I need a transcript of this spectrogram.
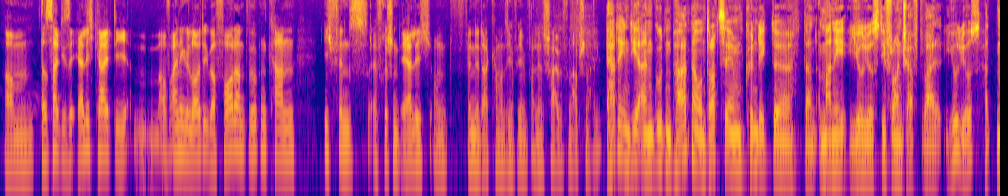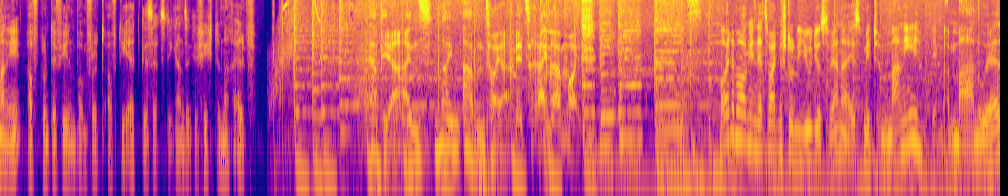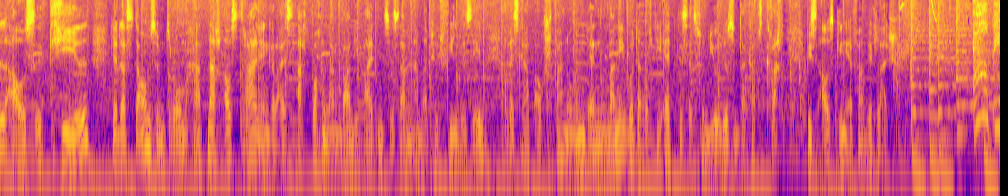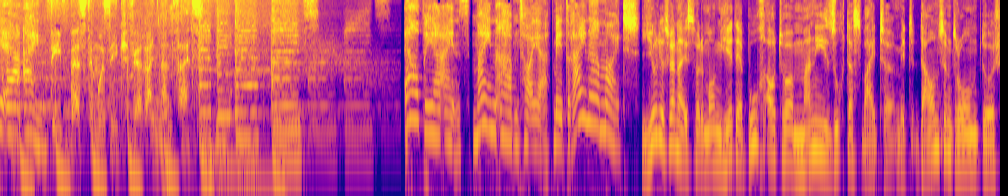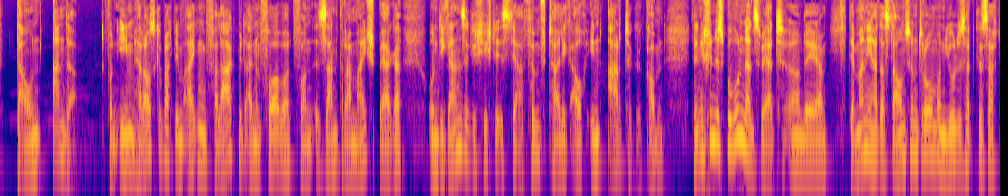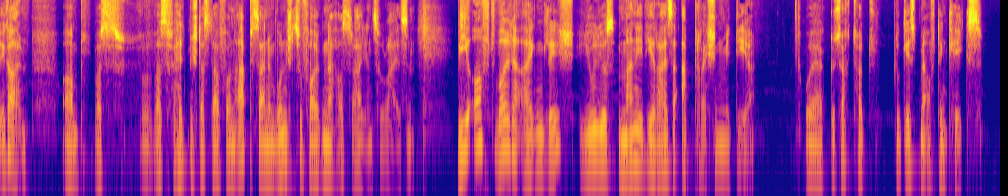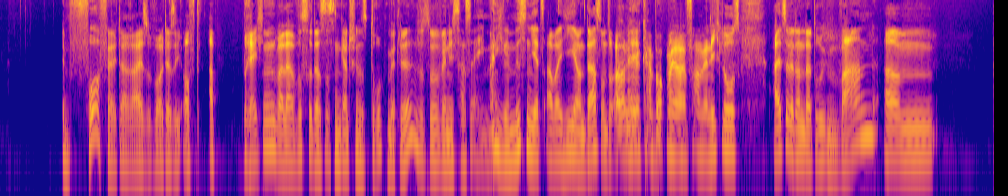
Ähm, das ist halt diese Ehrlichkeit, die auf einige Leute überfordernd wirken kann. ich finde es erfrischend ehrlich und finde, da kann man sich auf jeden Fall eine Scheibe von abschneiden. Er hatte in dir einen guten Partner und trotzdem kündigte dann Money Julius die Freundschaft, weil Julius hat Money aufgrund der vielen Pommes auf Diät gesetzt. Die ganze Geschichte nach elf. RPR 1, mein Abenteuer mit Rainer Meusch. Heute Morgen in der zweiten Stunde Julius Werner ist mit Manny, dem Manuel aus Kiel, der das Down-Syndrom hat, nach Australien gereist. Acht Wochen lang waren die beiden zusammen, haben natürlich viel gesehen, aber es gab auch Spannungen, denn Manny wurde auf Diät gesetzt von Julius und da gab's Krach. Wie es ausging, erfahren wir gleich. RPR 1. Die beste Musik für Rheinland-Pfalz. RPR 1, mein Abenteuer mit Rainer Meutsch. Julius Werner ist heute Morgen hier, der Buchautor Money sucht das Weite mit Down-Syndrom durch Down Under. Von ihm herausgebracht im eigenen Verlag mit einem Vorwort von Sandra Maischberger. Und die ganze Geschichte ist ja fünfteilig auch in Arte gekommen. Denn ich finde es bewundernswert. Äh, der, der Money hat das Down-Syndrom und Julius hat gesagt, egal, äh, was was hält mich das davon ab, seinem Wunsch zu folgen, nach Australien zu reisen? Wie oft wollte eigentlich Julius Money die Reise abbrechen mit dir? Wo er gesagt hat, du gehst mir auf den Keks. Im Vorfeld der Reise wollte er sich oft abbrechen, weil er wusste, das ist ein ganz schönes Druckmittel. So, wenn ich sage, ey Manni, wir müssen jetzt aber hier und das und so, oh nee, kein Bock mehr, fahren wir nicht los. Als wir dann da drüben waren, ähm,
